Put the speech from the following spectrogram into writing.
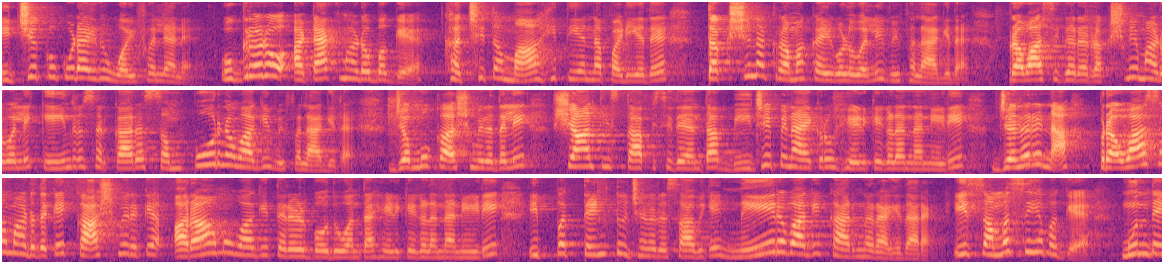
ನಿಜಕ್ಕೂ ಕೂಡ ಇದು ವೈಫಲ್ಯನೇ. ಉಗ್ರರು ಅಟ್ಯಾಕ್ ಮಾಡೋ ಬಗ್ಗೆ ಖಚಿತ ಮಾಹಿತಿಯನ್ನು ಪಡೆಯದೆ ತಕ್ಷಣ ಕ್ರಮ ಕೈಗೊಳ್ಳುವಲ್ಲಿ ವಿಫಲ ಆಗಿದೆ. ಪ್ರವಾಸಿಗರ ರಕ್ಷಣೆ ಮಾಡುವಲ್ಲಿ ಕೇಂದ್ರ ಸರ್ಕಾರ ಸಂಪೂರ್ಣವಾಗಿ ವಿಫಲ ಆಗಿದೆ. ಜಮ್ಮು ಕಾಶ್ಮೀರದಲ್ಲಿ ಶಾಂತಿ ಸ್ಥಾಪಿಸಿದೆ ಅಂತ ಬಿಜೆಪಿ ನಾಯಕರು ಹೇಳಿಕೆಗಳನ್ನು ನೀಡಿ ಜನರನ್ನ ಪ್ರವಾಸ ಮಾಡೋದಕ್ಕೆ ಕಾಶ್ಮೀರಕ್ಕೆ ಆರಾಮವಾಗಿ ತೆರಳಬಹುದು ಅಂತ ಹೇಳಿಕೆಗಳನ್ನು ನೀಡಿ ಇಪ್ಪತ್ತೆಂಟು ಜನರ ಸಾವಿಗೆ ನೇರವಾಗಿ ಕಾರಣರಾಗಿದ್ದಾರೆ. ಈ ಸಮಸ್ಯೆಯ ಬಗ್ಗೆ ಮುಂದೆ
